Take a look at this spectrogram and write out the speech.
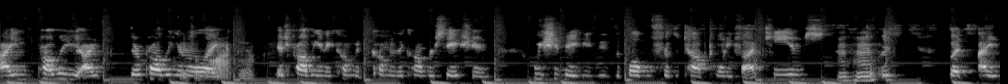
I probably I they're probably gonna like lot, yeah. it's probably gonna come come to the conversation. We should maybe do the bubble for the top 25 teams. Mhm. But I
